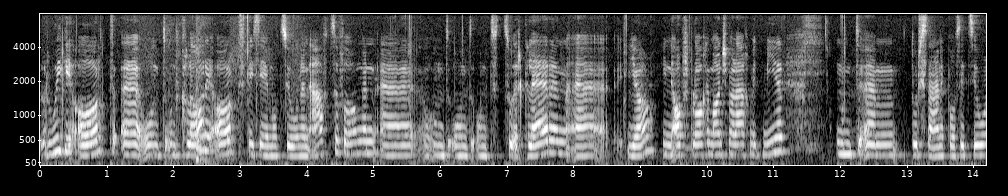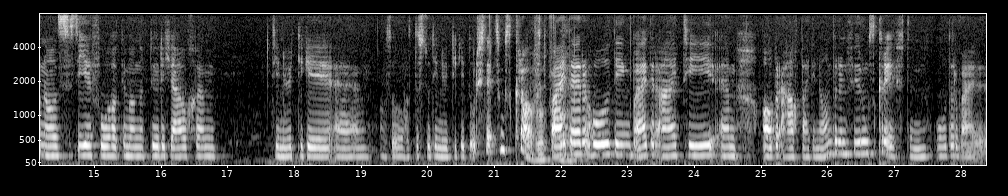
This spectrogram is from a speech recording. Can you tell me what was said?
ruhige Art äh, und, und klare Art, diese Emotionen aufzufangen äh, und, und, und zu erklären, äh, ja, in Absprache manchmal auch mit mir. Und ähm, durch seine Position als CFO hatte man natürlich auch ähm, die nötige, äh, also hattest du die nötige Durchsetzungskraft mhm. bei der Holding, bei der IT, ähm, aber auch bei den anderen Führungskräften, oder? Weil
